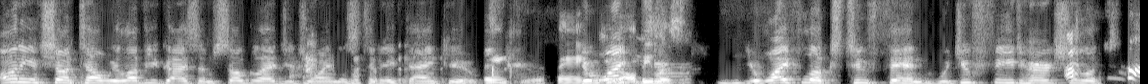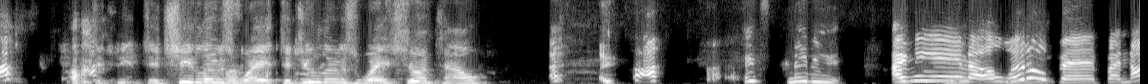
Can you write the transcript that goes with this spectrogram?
Ani and Chantel, we love you guys. I'm so glad you joined us today. Thank you. Thank you. Thank Your you. I'll be listening. Your wife looks too thin. Would you feed her? She looks. Did she, did she lose weight? Did you lose weight, Chantel? It's maybe I mean, a little bit, but not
